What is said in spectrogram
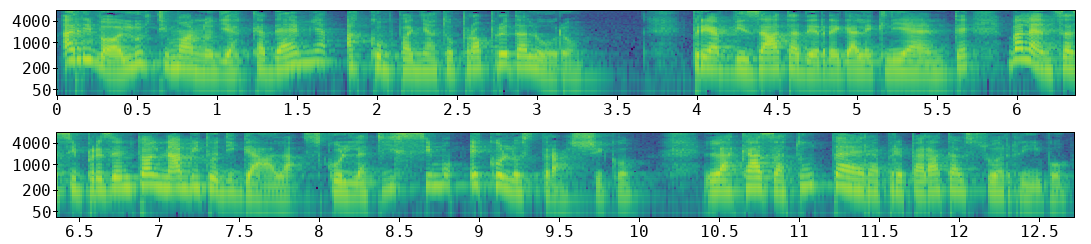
arrivò all'ultimo anno di accademia accompagnato proprio da loro. Preavvisata del regale cliente, Valenza si presentò in abito di gala, scollatissimo e con lo strascico. La casa tutta era preparata al suo arrivo.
